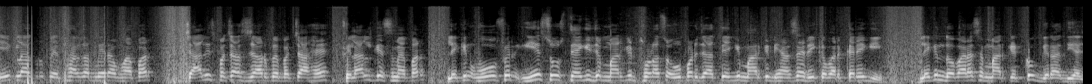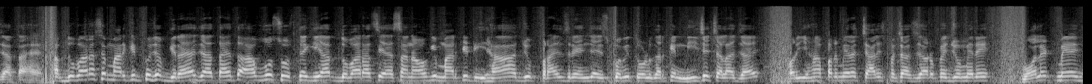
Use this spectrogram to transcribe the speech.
एक लाख रुपए था, अगर मेरा वहाँ पर चालीस पचास हज़ार रुपए बचा है फ़िलहाल के समय पर, लेकिन वो फिर ये सोचते हैं कि जब मार्केट थोड़ा सा ऊपर जाती है कि मार्केट यहाँ से रिकवर करेगी, लेकिन दोबारा से मार्केट को गिरा दिया जाता है। अब दोबारा से मार्केट को जब गिराया जाता है तो अब वो सोचते हैं कि यार दोबारा से ऐसा ना हो कि मार्केट यहाँ जो प्राइस रेंज है, इसको भी तोड़ करके नीचे चला जाए, और यहाँ पर मेरा चालीस पचास हज़ार रुपए जो मेरे वॉलेट में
